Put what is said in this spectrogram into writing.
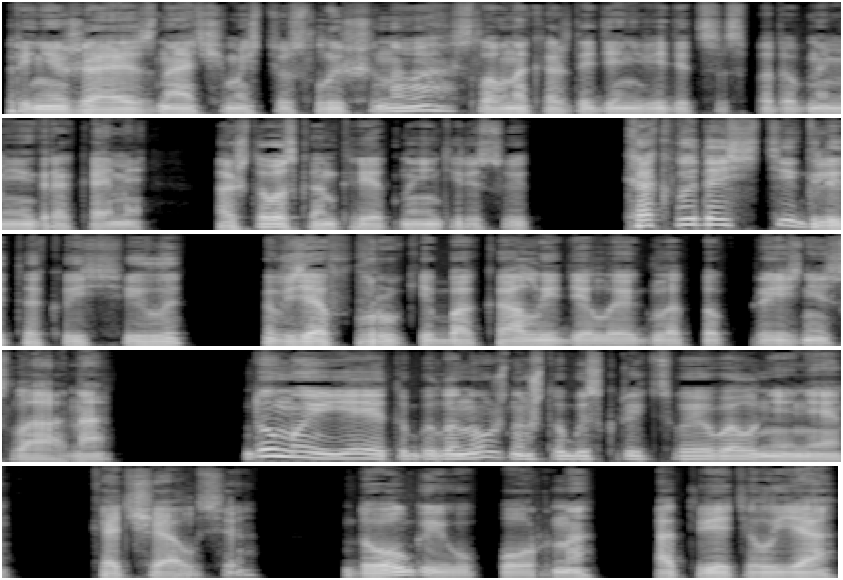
принижая значимость услышанного, словно каждый день видится с подобными игроками. «А что вас конкретно интересует? Как вы достигли такой силы?» Взяв в руки бокал и делая глоток, произнесла она. Думаю, ей это было нужно, чтобы скрыть свое волнение. Качался. Долго и упорно, — ответил я.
